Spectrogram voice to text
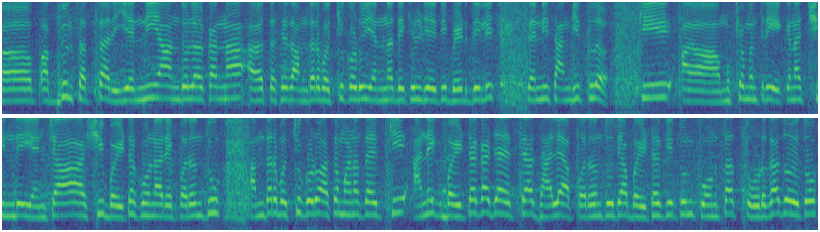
अब्दुल सत्तार यांनी या आंदोलकांना तसेच आमदार बच्चू कडू यांना देखील जी आहे ती भेट दिली. त्यांनी सांगितलं की मुख्यमंत्री एकनाथ शिंदे यांच्याशी बैठक होणार आहे. परंतु आमदार बच्चू कडू असं म्हणत आहेत की अनेक बैठका ज्या आहेत त्या झाल्या. परंतु त्या बैठकीतून कोणता तोडगा जो येतो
